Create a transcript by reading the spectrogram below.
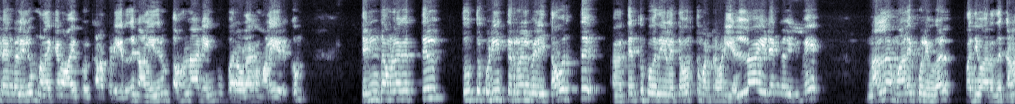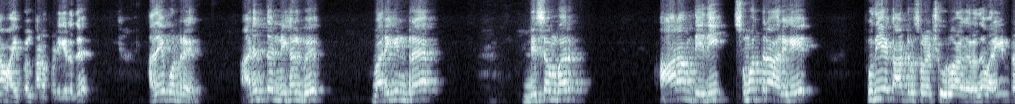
இடங்களிலும் மழைக்கான வாய்ப்புகள் காணப்படுகிறது. நாளை தினம் தமிழ்நாடு எங்கும் பரவலாக மழை இருக்கும். தென் தமிழகத்தில் தூத்துக்குடி திருநெல்வேலி தவிர்த்து தெற்கு பகுதிகளை தவிர்த்து மற்றபடி எல்லா இடங்களிலுமே நல்ல மழைப்பொழிவுகள் பதிவாகிறதுக்கான வாய்ப்புகள் காணப்படுகிறது. அதே போன்று அடுத்த நிகழ்வு வருகின்ற டிசம்பர் ஆறாம் தேதி சுமத்ரா அருகே புதிய காற்று சுழற்சி உருவாகிறது. வருகின்ற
